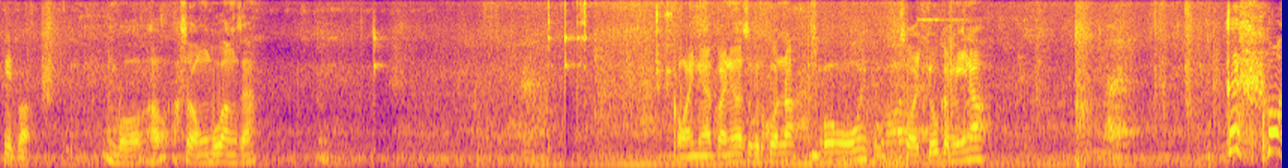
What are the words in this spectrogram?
เผ็ดบ่บเอาเอาสองบวงซะก้อยเนื้อก้อยเนื้อสุกคนเนาะโอ้ยซอยจุกับมีเนาะเฮ้ยโอ้ย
